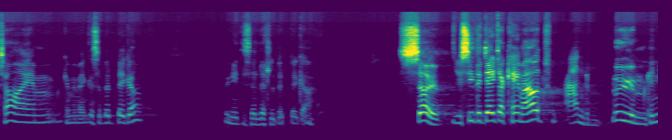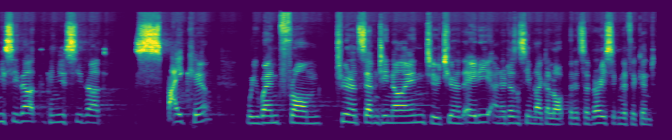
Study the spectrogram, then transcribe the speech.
time. Can we make this a bit bigger? We need this a little bit bigger. So you see the data came out and boom. Can you see that? Can you see that spike here? we went from 279 to 280, and it doesn't seem like a lot, but it's a very significant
